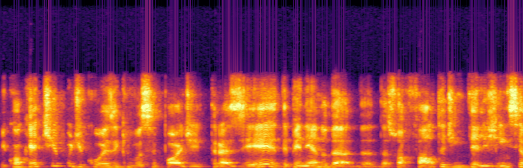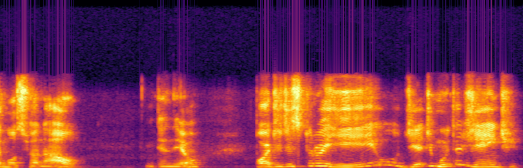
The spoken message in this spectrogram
e qualquer tipo de coisa que você pode trazer, dependendo da, da, da sua falta de inteligência emocional, entendeu? pode destruir o dia de muita gente,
